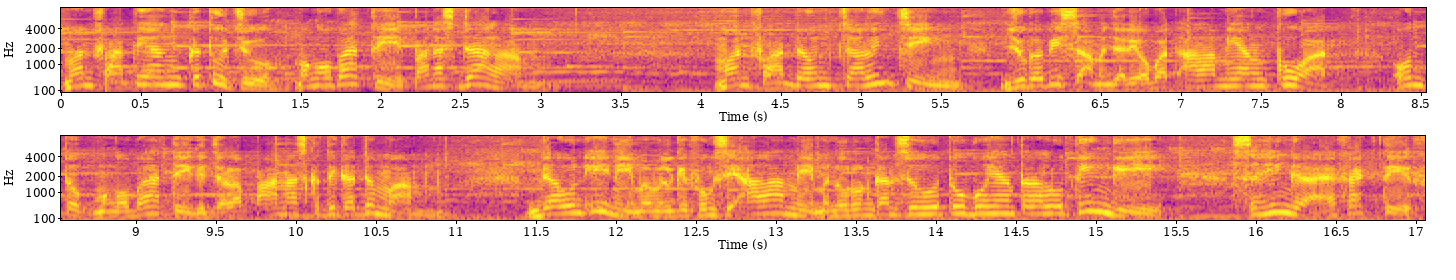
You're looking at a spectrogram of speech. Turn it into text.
Manfaat yang ketujuh, mengobati panas dalam. Manfaat daun calincing juga bisa menjadi obat alami yang kuat untuk mengobati gejala panas ketika demam. Daun ini memiliki fungsi alami menurunkan suhu tubuh yang terlalu tinggi, sehingga efektif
